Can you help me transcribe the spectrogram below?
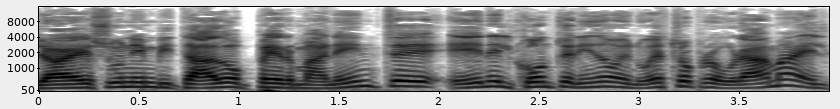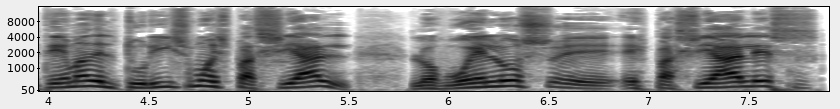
Ya es un invitado permanente en el contenido de nuestro programa, el tema del turismo espacial, los vuelos eh, espaciales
